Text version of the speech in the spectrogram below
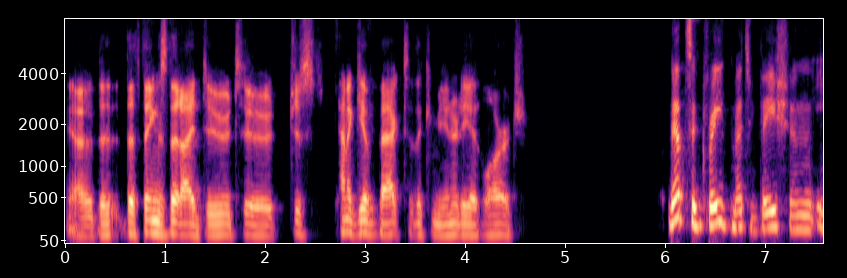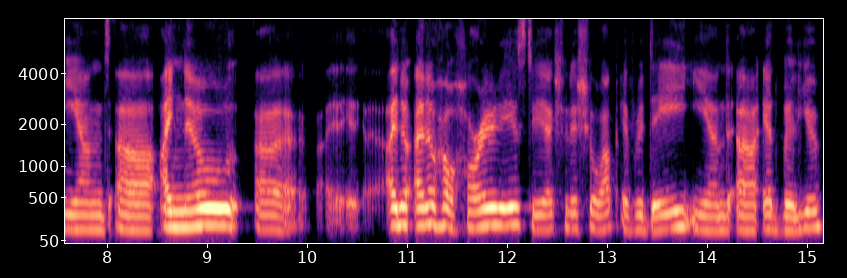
you know, the the things that I do to just kind of give back to the community at large that's a great motivation and uh, i know uh, I, know i know how hard it is to actually show up every day and uh, add value.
